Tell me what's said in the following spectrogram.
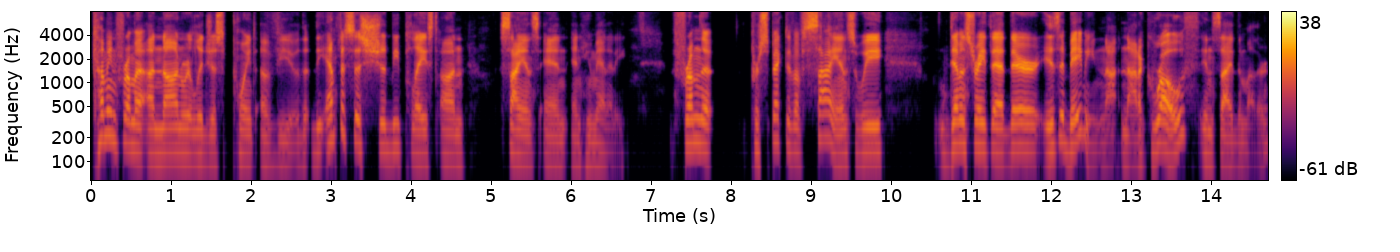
coming from a, a non religious point of view, the, the emphasis should be placed on science and, and humanity. From the perspective of science, we demonstrate that there is a baby, not, not a growth inside the mother.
